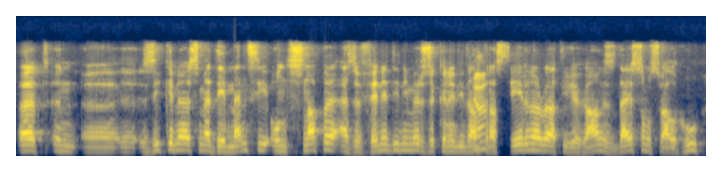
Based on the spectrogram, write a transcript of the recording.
uit een eh, ziekenhuis met dementie ontsnappen en ze vinden die niet meer. Ze kunnen die dan Ja. traceren naar waar die gegaan is. Dat is soms wel goed.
